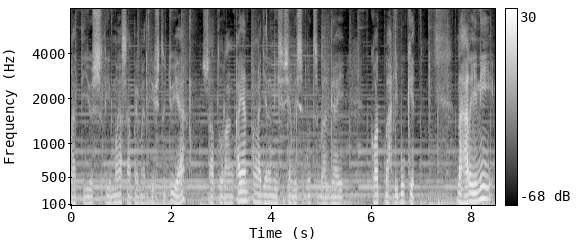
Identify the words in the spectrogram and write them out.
Matius 5 sampai Matius 7 ya. Satu rangkaian pengajaran Yesus yang disebut sebagai khotbah di bukit. Nah, hari ini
